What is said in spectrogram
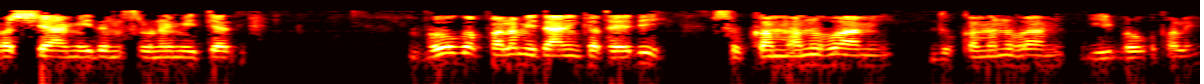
पश्यामी इदम श्रोणमी इत्यादि। भोग फलम इधानी कथयति, सुखम अनुभवामी दुखम अनुभवामी ये भोग फल। है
